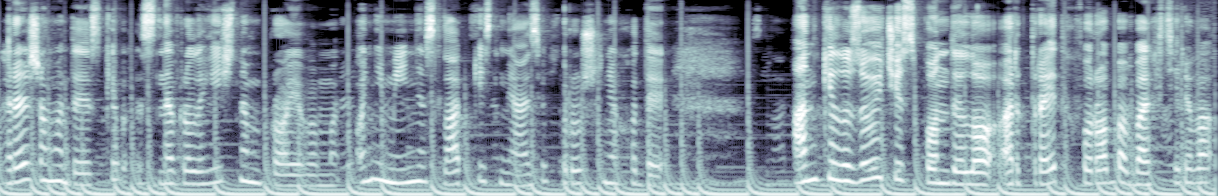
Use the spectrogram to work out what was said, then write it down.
грижами дисків з неврологічними проявами, оніміння, слабкість м'язів, порушення ходи. Анкілозуючий спондилоартрит, хвороба Бехтєрєва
